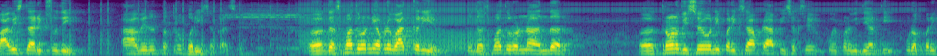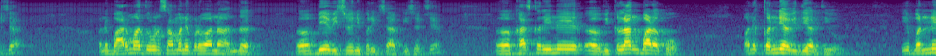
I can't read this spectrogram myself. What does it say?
બાવીસ તારીખ સુધી આ આવેદનપત્રો ભરી શકાશે. દસમા ધોરણની આપણે વાત કરીએ, તો દસમા ધોરણના અંદર ત્રણ વિષયોની પરીક્ષા આપણે આપી શકશે કોઈ પણ વિદ્યાર્થી, પૂરક પરીક્ષા. અને બારમા ધોરણ સામાન્ય પ્રવાહના અંદર બે વિષયોની પરીક્ષા આપી શકશે. ખાસ કરીને વિકલાંગ બાળકો અને કન્યા વિદ્યાર્થીઓ. એ બંને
